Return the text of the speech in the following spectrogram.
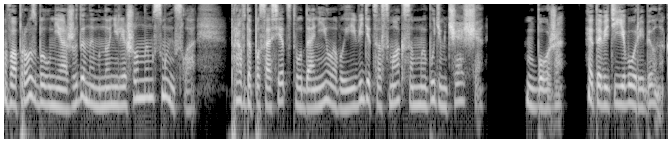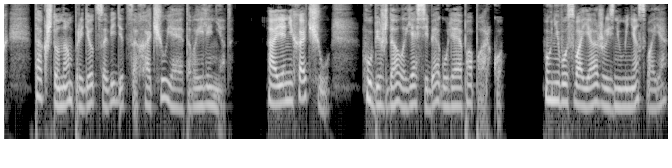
Вопрос был неожиданным, но не лишенным смысла. Правда, по соседству Данилова и видеться с Максом мы будем чаще. Боже, это ведь его ребенок, так что нам придется видеться, хочу я этого или нет. А я не хочу, убеждала я себя, гуляя по парку. У него своя жизнь, у меня своя.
